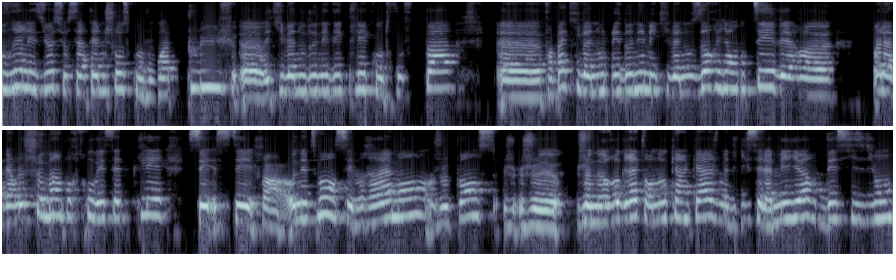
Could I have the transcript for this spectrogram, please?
ouvrir les yeux sur certaines choses qu'on ne voit plus, euh, qui va nous donner des clés qu'on ne trouve pas, enfin pas qui va nous les donner, mais qui va nous orienter vers, voilà, vers le chemin pour trouver cette clé. C'est, enfin, honnêtement, c'est vraiment, je pense, je, je, ne regrette en aucun cas. Je me dis que c'est la meilleure décision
